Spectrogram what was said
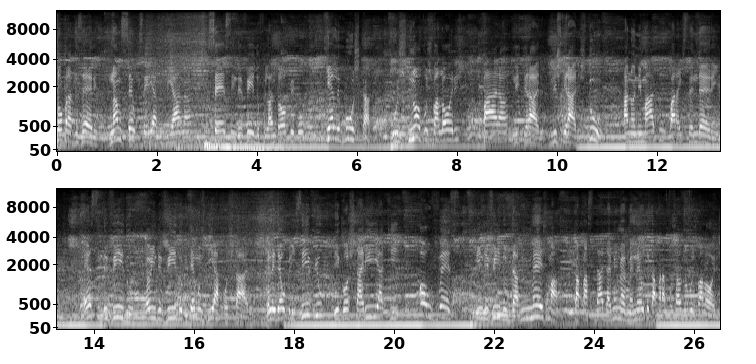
Só para dizer, não sei o que seria de Viana ser esse indivíduo filantrópico que ele busca os novos valores para lhes tirar, lhes tirares do anonimato para estenderem. Esse indivíduo é um indivíduo que temos de apostar. Ele deu o princípio e gostaria que houvesse indivíduos da mesma capacidade, da mesma hermenêutica para puxar os novos valores.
